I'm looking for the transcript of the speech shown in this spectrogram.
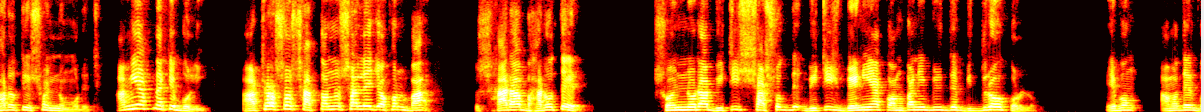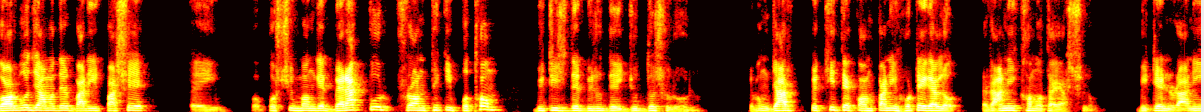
ভারতীয় সৈন্য মরেছে। আমি আপনাকে বলি, আঠারোশো সাতান্ন সালে যখন সারা ভারতের সৈন্যরা ব্রিটিশ শাসকদের, ব্রিটিশ বেনিয়া কোম্পানির বিরুদ্ধে বিদ্রোহ করল এবং আমাদের গর্ব যে আমাদের বাড়ির পাশে এই পশ্চিমবঙ্গের ব্যারাকপুর ফ্রন্ট থেকে প্রথম ব্রিটিশদের বিরুদ্ধে এই যুদ্ধ শুরু হলো এবং যার প্রেক্ষিতে কোম্পানি হটে গেল, রানী ক্ষমতায় আসলো। ব্রিটেন রানী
